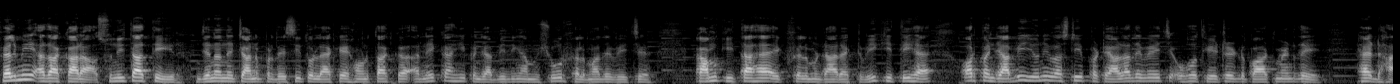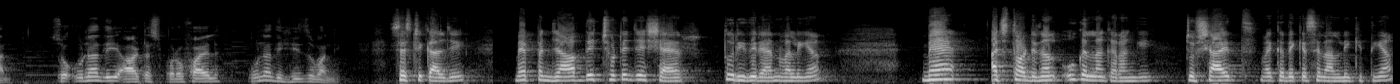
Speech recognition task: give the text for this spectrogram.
ਫਿਲਮੀ ਅਦਾਕਾਰਾ ਸੁਨੀਤਾ ਧੀਰ, ਜਿਨ੍ਹਾਂ ਨੇ ਚੰਨ ਪ੍ਰਦੇਸੀ ਤੋਂ ਲੈ ਕੇ ਹੁਣ ਤੱਕ ਅਨੇਕਾਂ ਹੀ ਪੰਜਾਬੀ ਦੀਆਂ ਮਸ਼ਹੂਰ ਫਿਲਮਾਂ ਦੇ ਵਿੱਚ ਕੰਮ ਕੀਤਾ ਹੈ, ਇੱਕ ਫਿਲਮ ਡਾਇਰੈਕਟ ਵੀ ਕੀਤੀ ਹੈ ਔਰ ਪੰਜਾਬੀ ਯੂਨੀਵਰਸਿਟੀ ਪਟਿਆਲਾ ਦੇ ਵਿੱਚ ਉਹ ਥੀਏਟਰ ਡਿਪਾਰਟਮੈਂਟ ਦੇ ਹੈੱਡ ਹਨ। ਸੋ ਉਹਨਾਂ ਦੀ ਆਰਟਿਸਟ ਪ੍ਰੋਫਾਈਲ, ਉਹਨਾਂ ਦੀ ਹੀ ਜ਼ੁਬਾਨੀ। ਸਤਿ ਸ਼੍ਰੀ ਅਕਾਲ ਜੀ। ਮੈਂ ਪੰਜਾਬ ਦੇ ਛੋਟੇ ਜਿਹੇ ਸ਼ਹਿਰ ਧੂਰੀ ਦੀ ਰਹਿਣ ਵਾਲੀ ਹਾਂ। ਮੈਂ ਅੱਜ ਤੁਹਾਡੇ ਨਾਲ ਉਹ ਗੱਲਾਂ ਕਰਾਂਗੀ ਜੋ ਸ਼ਾਇਦ ਮੈਂ ਕਦੇ ਕਿਸੇ ਨਾਲ ਨਹੀਂ ਕੀਤੀਆਂ।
